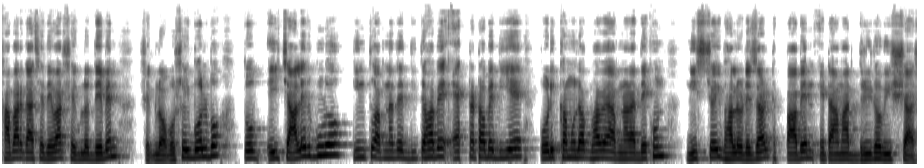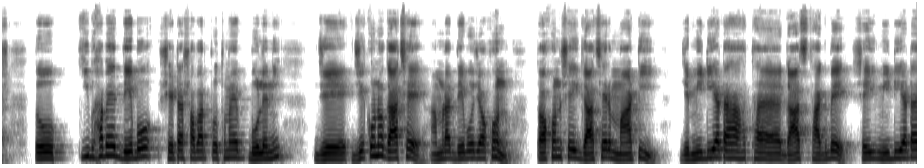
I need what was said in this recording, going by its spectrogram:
খাবার গাছে দেওয়ার সেগুলো দেবেন, সেগুলো অবশ্যই বলব। তো এই চালের গুঁড়ো কিন্তু আপনাদের দিতে হবে। একটা টবে দিয়ে পরীক্ষামূলকভাবে আপনারা দেখুন, নিশ্চয়ই ভালো রেজাল্ট পাবেন, এটা আমার দৃঢ় বিশ্বাস। তো কীভাবে দেব সেটা সবার প্রথমে বলে নিই যে যে কোনো গাছে আমরা দেব যখন, তখন সেই গাছের মাটি যে মিডিয়াটা গাছ থাকবে, সেই মিডিয়াটা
